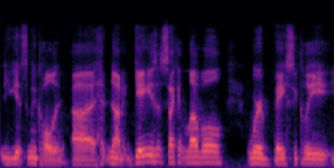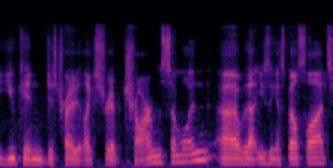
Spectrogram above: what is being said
you get something called uh, hypnotic gaze at second level, where basically you can just try to like straight up charm someone uh, without using a spell slot,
